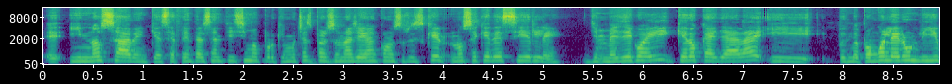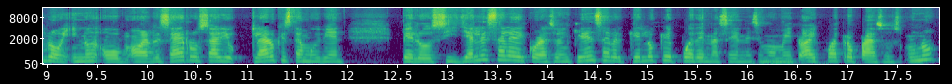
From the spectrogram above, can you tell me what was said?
eh, y no saben qué hacer frente al Santísimo porque muchas personas llegan con nosotros, es que no sé qué decirle. Me llego ahí, quedo callada y pues me pongo a leer un libro y no, o, a rezar el rosario. Claro que está muy bien pero si ya les sale del corazón quieren saber qué es lo que pueden hacer en ese momento, hay cuatro pasos. Uno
